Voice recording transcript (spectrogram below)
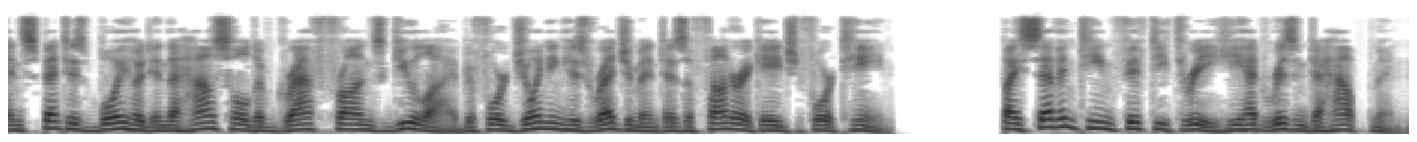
and spent his boyhood in the household of Graf Franz Gyulai before joining his regiment as a Fähnrich aged 14. By 1753 he had risen to Hauptmann.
